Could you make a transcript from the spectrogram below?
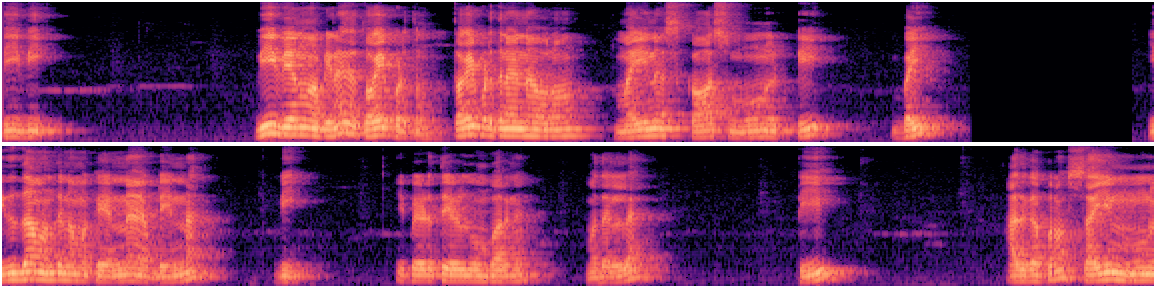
டிவி வி வேணும் அப்படின்னா இதை தொகைப்படுத்தணும். தொகைப்படுத்தினா என்ன வரும்? மைனஸ் காஸ் மூணு டி பை இதுதான் வந்து நமக்கு என்ன அப்படின்னா வி இப்போ எடுத்து எழுதுவோம் பாருங்கள் முதல்ல டி அதுக்கப்புறம் சைன் மூணு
